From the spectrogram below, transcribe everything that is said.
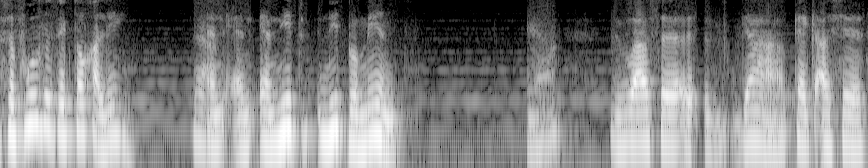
ze voelde zich toch alleen. Ja. En, en, en niet, niet bemind. Ja. Was, eh, ja, kijk, als je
